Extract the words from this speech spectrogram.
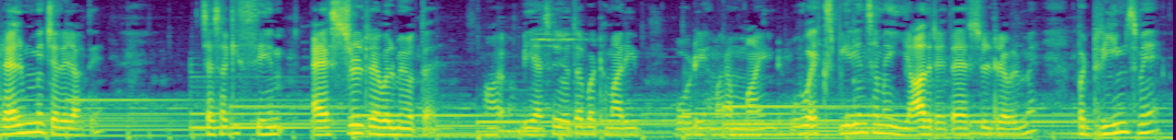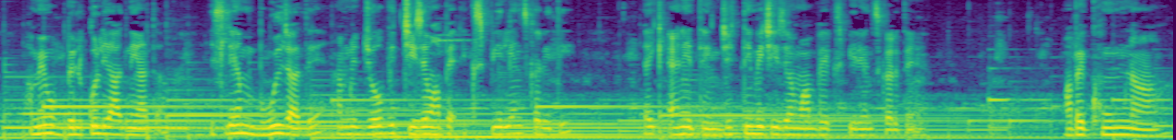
रेलम में चले जाते हैं, जैसा कि सेम एस्ट्रल ट्रेवल में होता है। हाँ भी ऐसा ही होता है बट हमारी बॉडी हमारा माइंड वो एक्सपीरियंस हमें याद रहता है एस्ट्रल ट्रेवल में बट ड्रीम्स में हमें वो बिल्कुल याद नहीं आता। इसलिए हम भूल जाते हैं, हमने जो भी चीज़ें वहाँ पे एक्सपीरियंस करी थी लाइक एनी थिंग जितनी भी चीज़ें हम वहाँ पे एक्सपीरियंस करते हैं। वहाँ पे घूमना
